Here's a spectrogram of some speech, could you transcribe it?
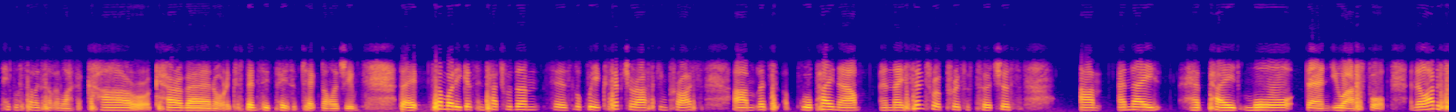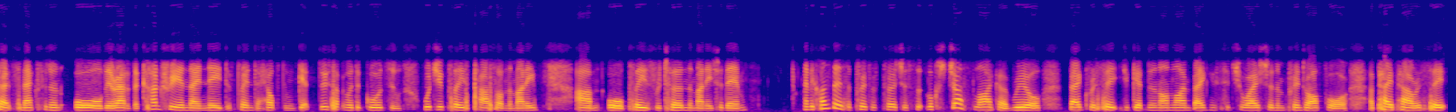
people selling something like a car or a caravan or an expensive piece of technology. They somebody gets in touch with them, says, "Look, we accept your asking price. Um, let's we'll pay now." And they send through a proof of purchase, um, and they have paid more than you asked for. And they'll either say it's an accident or they're out of the country and they need a friend to help them get do something with the goods. And would you please pass on the money um, or please return the money to them? And because there's a proof of purchase that looks just like a real bank receipt you get in an online banking situation and print off or a PayPal receipt,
